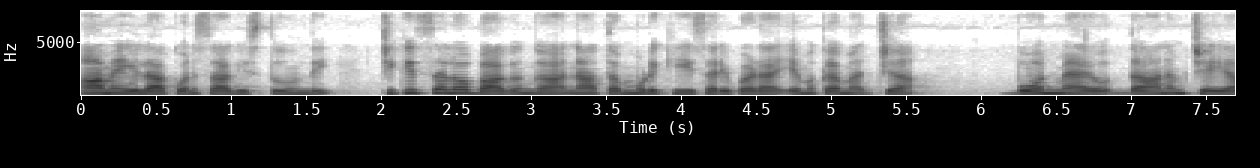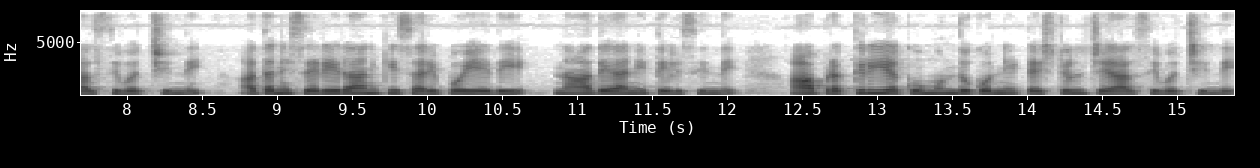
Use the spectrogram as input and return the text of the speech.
ఆమె ఇలా కొనసాగిస్తూ ఉంది. చికిత్సలో భాగంగా నా తమ్ముడికి సరిపడా ఎముక, మధ్య బోన్ మ్యారో దానం చేయాల్సి వచ్చింది. అతని శరీరానికి సరిపోయేది నాదే అని తెలిసింది. ఆ ప్రక్రియకు ముందు కొన్ని టెస్టులు చేయాల్సి వచ్చింది.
